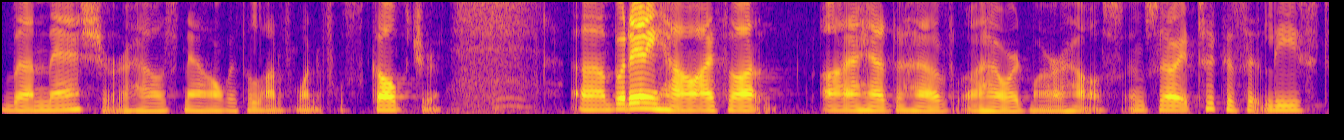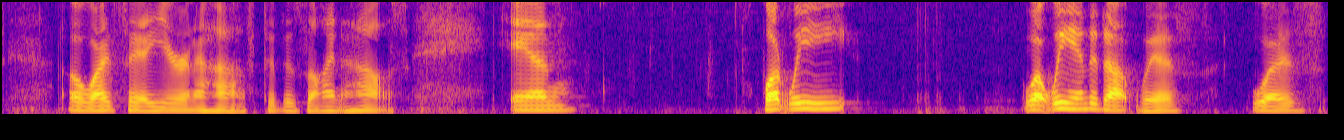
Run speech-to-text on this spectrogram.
the Nasher house now with a lot of wonderful sculpture. Uh, but anyhow, I thought I had to have a Howard Meyer house. And so it took us at least, oh, I'd say a year and a half to design a house. And what we what we ended up with was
